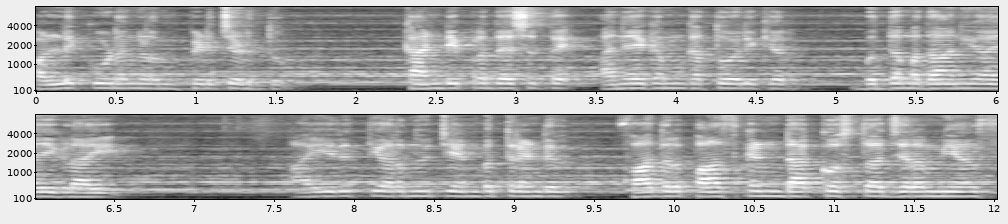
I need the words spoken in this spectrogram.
പള്ളിക്കൂടങ്ങളും പിടിച്ചെടുത്തു. കാണ്ടി പ്രദേശത്തെ അനേകം കത്തോലിക്കർ ബുദ്ധമതാനുയായികളായി. ആയിരത്തി അറുന്നൂറ്റി എൺപത്തിരണ്ടിൽ ഫാദർ പാസ്കൻ ഡാക്കോസ്ത ജെറമ്യാസ്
